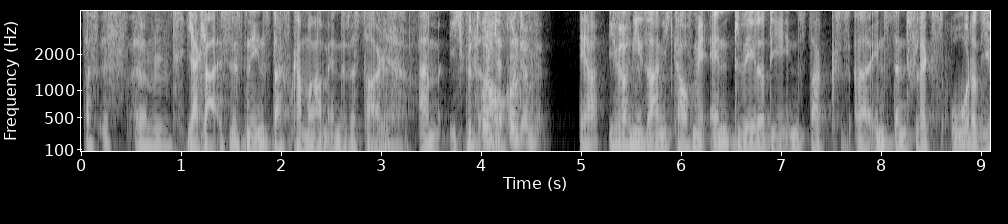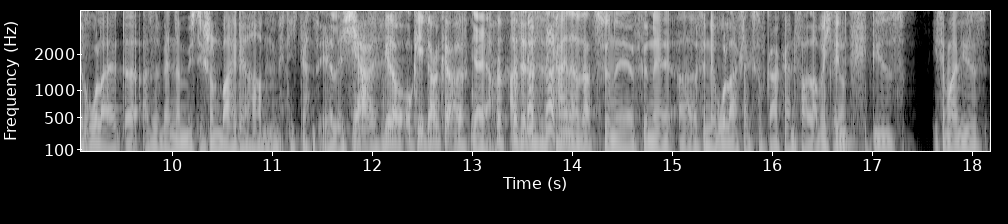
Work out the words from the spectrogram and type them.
Das ist ähm, Ja klar, es ist eine Instax-Kamera am Ende des Tages. Ähm, ich würde und, auch, und, ähm, ja, ich würde auch nie sagen, ich kaufe mir entweder die Instax, äh, Instant Flex oder die Rolllight. äh, Also wenn, dann müsste ich schon beide haben, bin ich ganz ehrlich. ja, genau, okay, danke, alles gut. Ja, ja. Also das ist kein Ersatz für eine, für eine, äh, für eine Rolleiflex auf gar keinen Fall. Aber ich finde dieses, ich sag mal, dieses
